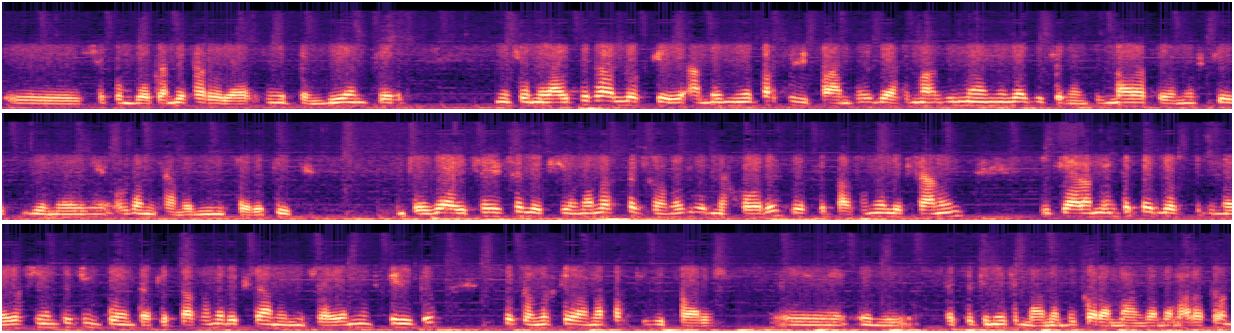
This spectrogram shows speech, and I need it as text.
eh, se convocan desarrolladores independientes. En general, pues a los que han venido participando desde hace más de un año en las diferentes maratones que viene organizando el Ministerio TIC. Entonces, de ahí se seleccionan las personas, los mejores, los que pasan el examen, y claramente pues los primeros 150 que pasan el examen y se hayan inscrito, pues son los que van a participar eh, en este fin de semana en Bucaramanga en la maratón.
